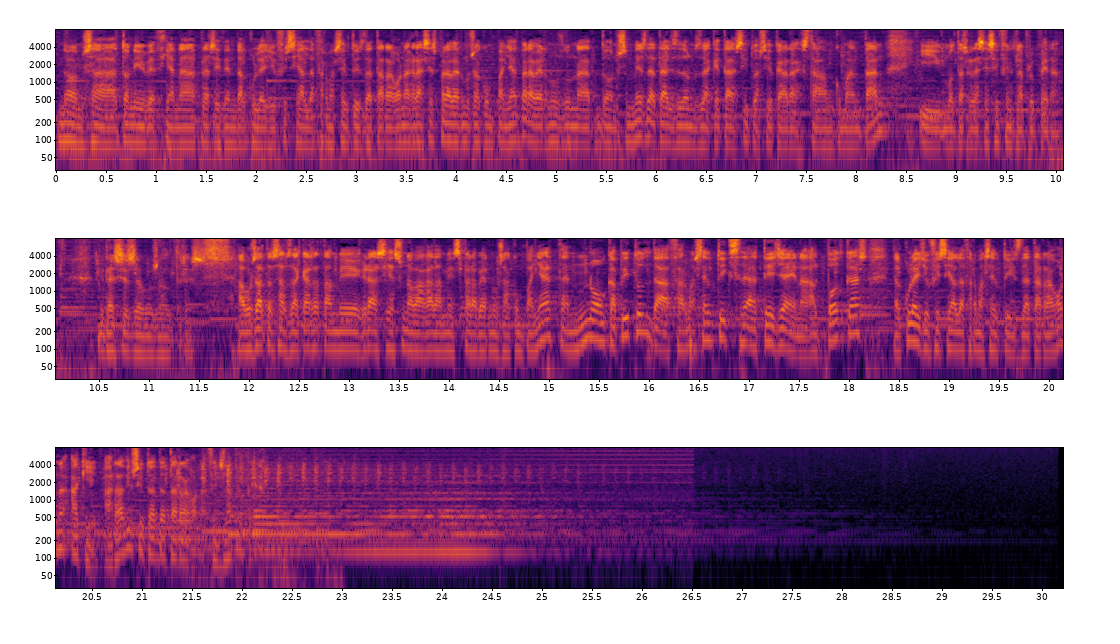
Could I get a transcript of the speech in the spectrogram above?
Doncs a Toni Beciana, president del Col·legi Oficial de Farmacèutics de Tarragona, gràcies per haver-nos acompanyat, per haver-nos donat doncs, més detalls doncs, d'aquesta doncs, situació que ara estàvem comentant i moltes gràcies i fins la propera. Gràcies a vosaltres. A vosaltres, els de casa, també gràcies una vegada més per haver-nos acompanyat en un nou capítol de Farmacèutics de TGN, el podcast del Col·legi Oficial de Farmacèutics de Tarragona, aquí, a Ràdio Ciutat de Tarragona. Fins la propera.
